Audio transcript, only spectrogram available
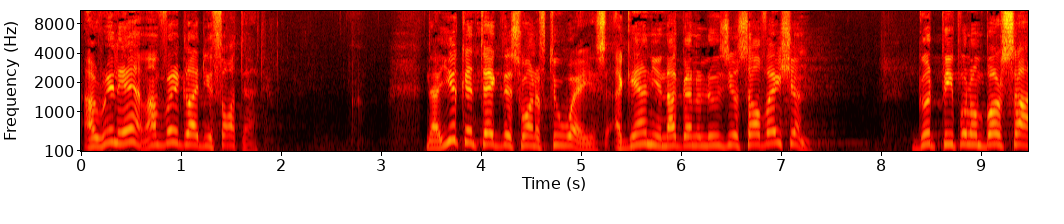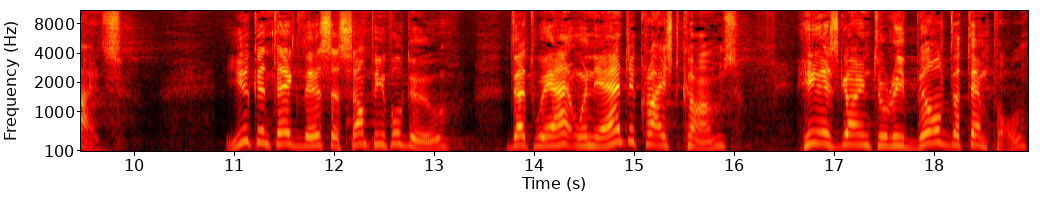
I really am. I'm very glad you thought that. Now, you can take this one of two ways. Again, you're not going to lose your salvation. Good people on both sides. You can take this, as some people do, that when the Antichrist comes, he is going to rebuild the temple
